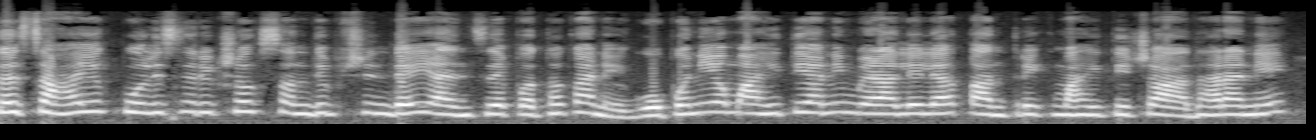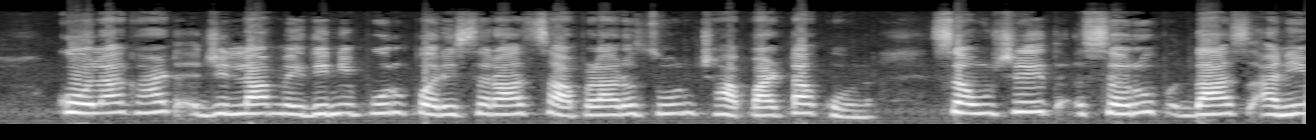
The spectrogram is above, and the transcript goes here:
तर सहाय्यक पोलीस निरीक्षक संदीप शिंदे यांचे पथकाने गोपनीय माहिती आणि मिळालेल्या तांत्रिक माहितीच्या आधाराने कोलाघाट जिल्हा मेदिनीपूर परिसरात सापळा रचून छापा टाकून संशयित स्वरूप दास आणि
